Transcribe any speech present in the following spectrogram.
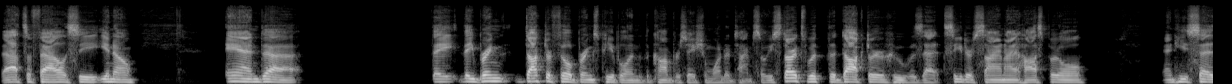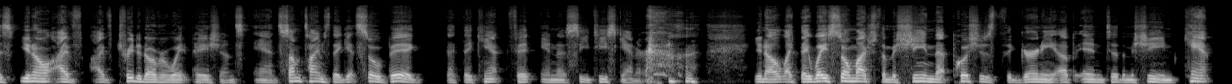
that's a fallacy, you know. And uh, they they bring Dr. Phil brings people into the conversation one at a time. So he starts with the doctor who was at Cedar Sinai Hospital and he says, "You know, I've I've treated overweight patients and sometimes they get so big that they can't fit in a CT scanner." you know, like they weigh so much the machine that pushes the gurney up into the machine can't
